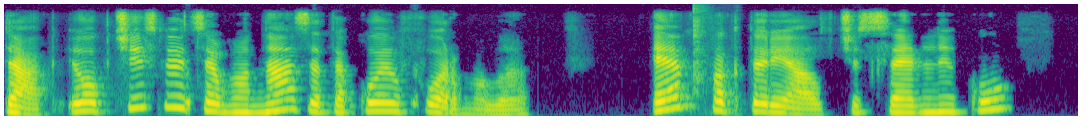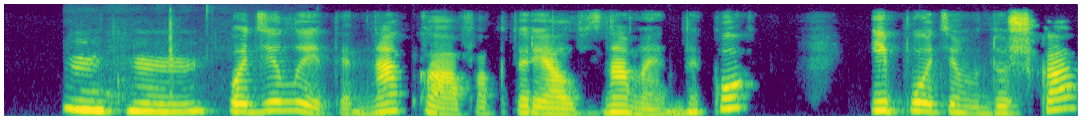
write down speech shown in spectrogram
так, і обчислюється вона за такою формулою. n факторіал в чисельнику Мгм. поділити на k факторіал в знаменнику, і потім в дужках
